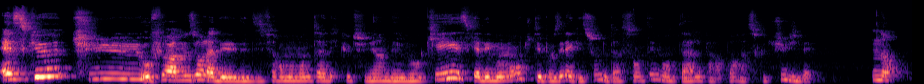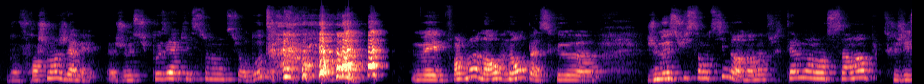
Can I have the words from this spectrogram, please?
Est-ce que tu, au fur et à mesure là, des, des différents moments de ta vie que tu viens d'évoquer, est-ce qu'il y a des moments où tu t'es posé la question de ta santé mentale par rapport à ce que tu vivais? Non, donc franchement jamais. Je me suis posé la question sur d'autres. Mais franchement non, non parce que euh, je me suis sentie dans, dans un truc tellement simple. Parce que j'ai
